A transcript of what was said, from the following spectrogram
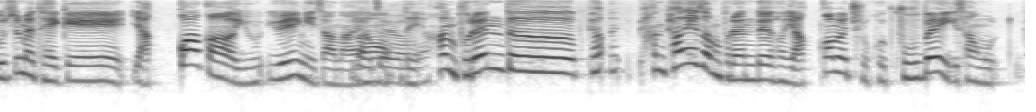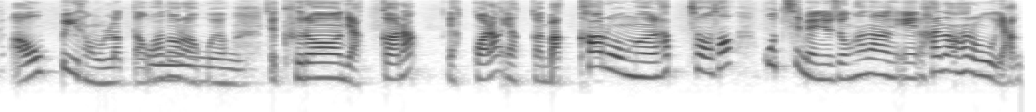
요즘에 되게 약과가 유, 유행이잖아요. 맞아요. 네, 한 브랜드 편, 한 편의점 브랜드에서 약과 매출 거의 9배 이상, 올- 9배 이상 올랐다고 하더라고요. 오. 이제 그런 약과랑 약과랑 약간 마카롱을 합쳐서 꼬치 메뉴 중 하나에 하나로 약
